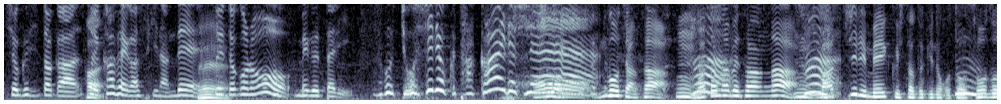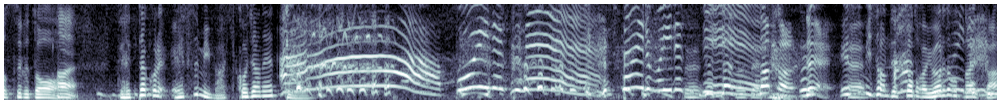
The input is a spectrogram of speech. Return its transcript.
食事とか、そういうカフェが好きなんで、ええそういうところを巡ったり。すごい女子力高いですね。のーちゃんさ、うん。渡辺さんがんバッチリメイクした時のことを想像すると、はい。絶対これエスミマキコじゃねっていう。あー、ぽいですね。イルもいいですし。なんかね、エスミさんですかとか言われたことないですか？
